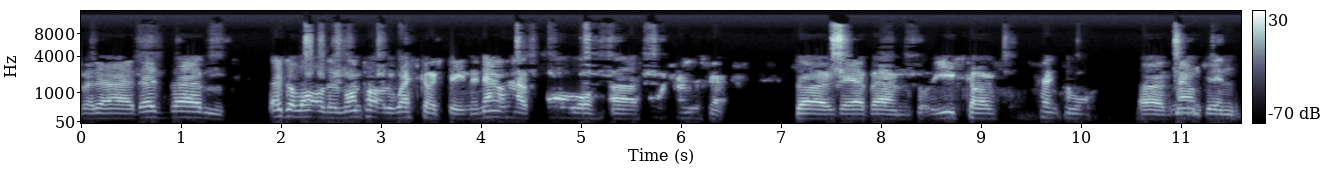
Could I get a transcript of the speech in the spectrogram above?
but uh, there's um, there's a lot of them. I'm part of the West Coast team. They now have four uh, four trailer sets. So they have um, sort of the East Coast, Central, uh, Mountain,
